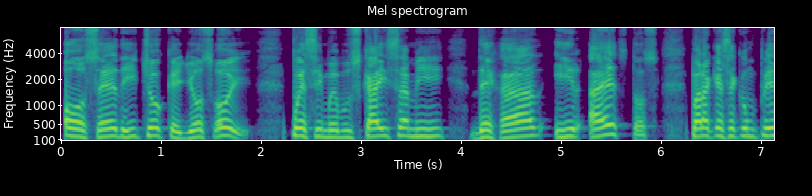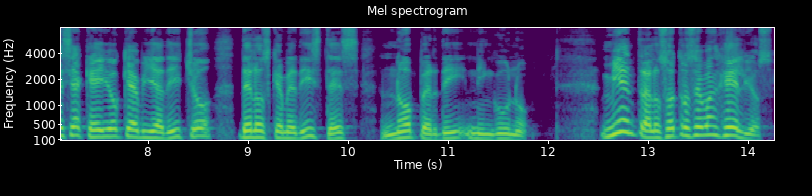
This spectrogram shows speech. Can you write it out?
os he dicho que yo soy, pues si me buscáis a mí, dejad ir a estos, para que se cumpliese aquello que había dicho, de los que me distes, no perdí ninguno. Mientras los otros evangelios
